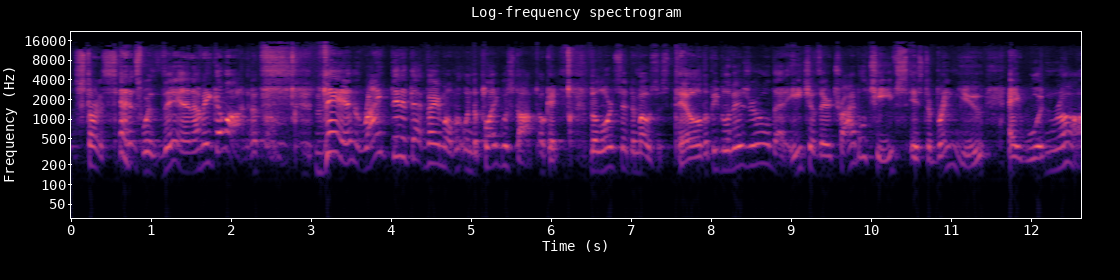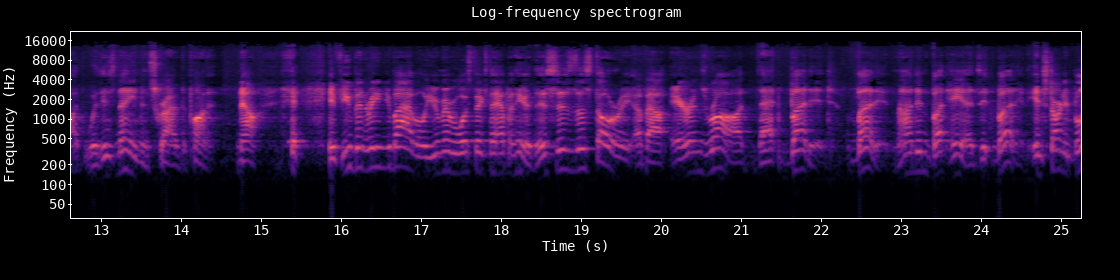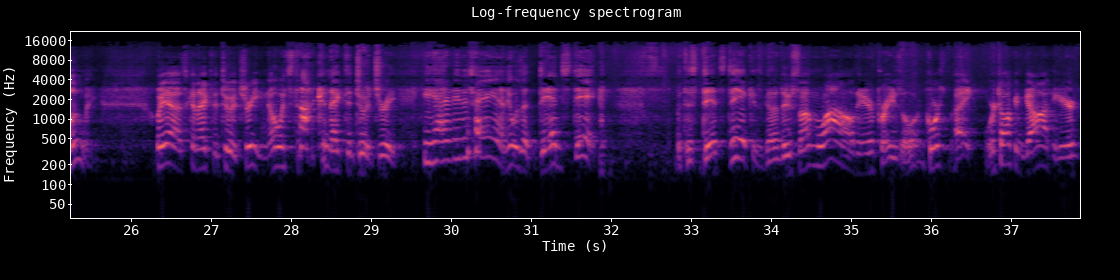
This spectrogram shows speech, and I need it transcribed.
start a sentence with then? I mean, come on. Then, right then at that very moment when the plague was stopped, okay, the Lord said to Moses, Tell the people of Israel that each of their tribal chiefs is to bring you a wooden rod with his name inscribed upon it. Now, if you've been reading your Bible, you remember what's fixed to happen here. This is the story about Aaron's rod that budded. Budded. Not didn't butt heads, it budded. It started blooming. Well, yeah, it's connected to a tree. No, it's not connected to a tree. He had it in his hand. It was a dead stick. But this dead stick is going to do something wild here. Praise the Lord. Of course, hey, we're talking God here.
